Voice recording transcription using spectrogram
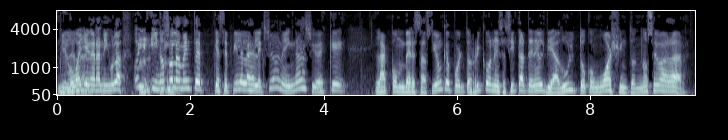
no va a llegar a ningún lado. Oye, y no solamente que se pierden las elecciones, Ignacio, es que la conversación que Puerto Rico necesita tener de adulto con Washington no se va a dar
